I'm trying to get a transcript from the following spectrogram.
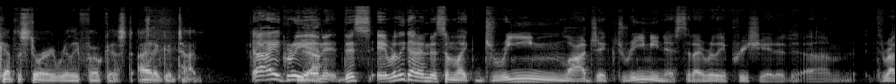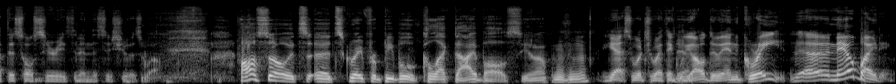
kept the story really focused. I had a good time. I agree, Yeah. and it, this it really got into some like dream logic, dreaminess that I really appreciated um, throughout this whole series and in this issue as well. Also, it's it's great for people who collect eyeballs. You know, Yes, which I think we all do, and great uh, nail biting.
